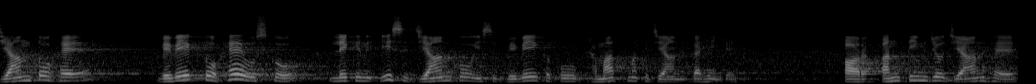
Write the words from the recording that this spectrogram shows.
ज्ञान तो है, विवेक तो है उसको, लेकिन इस ज्ञान को, इस विवेक को भ्रमात्मक ज्ञान कहेंगे। और अंतिम जो ज्ञान है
